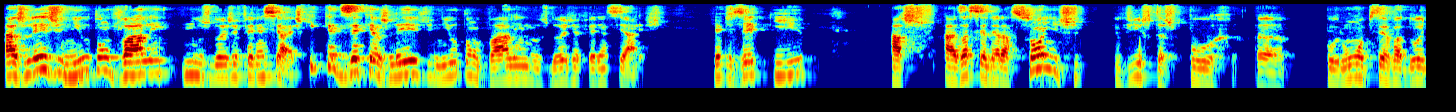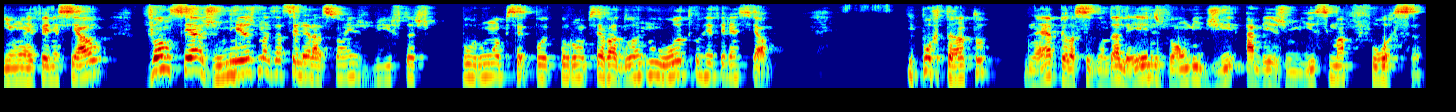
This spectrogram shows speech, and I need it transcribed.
As leis de Newton valem nos dois referenciais. O que quer dizer que as leis de Newton valem nos dois referenciais? Quer dizer que as, as acelerações vistas por, uh, por um observador em um referencial vão ser as mesmas acelerações vistas por um, por, por um observador no outro referencial. E, portanto, né, pela segunda lei, eles vão medir a mesmíssima força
